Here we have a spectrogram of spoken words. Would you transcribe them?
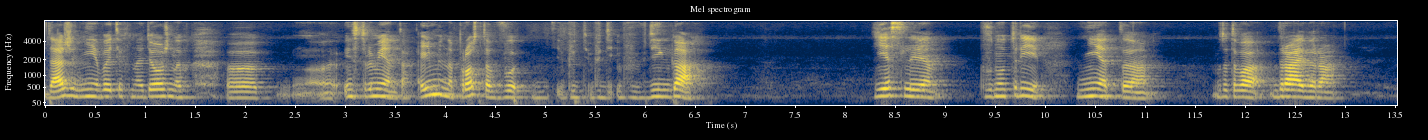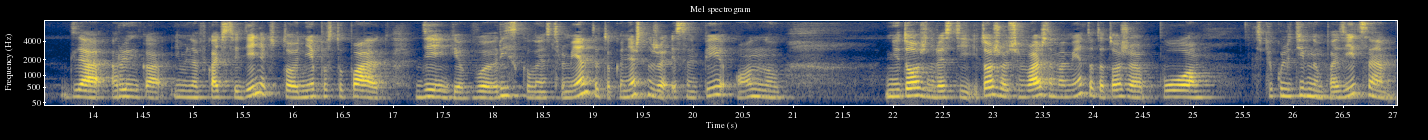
даже не в этих надежных э, э инструментах, а именно просто в, в, в, в деньгах. Если внутри нет вот этого драйвера для рынка именно в качестве денег, что не поступают деньги в рисковые инструменты, то, конечно же, S&P, он ну, не должен расти. И тоже очень важный момент, это тоже по спекулятивным позициям,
